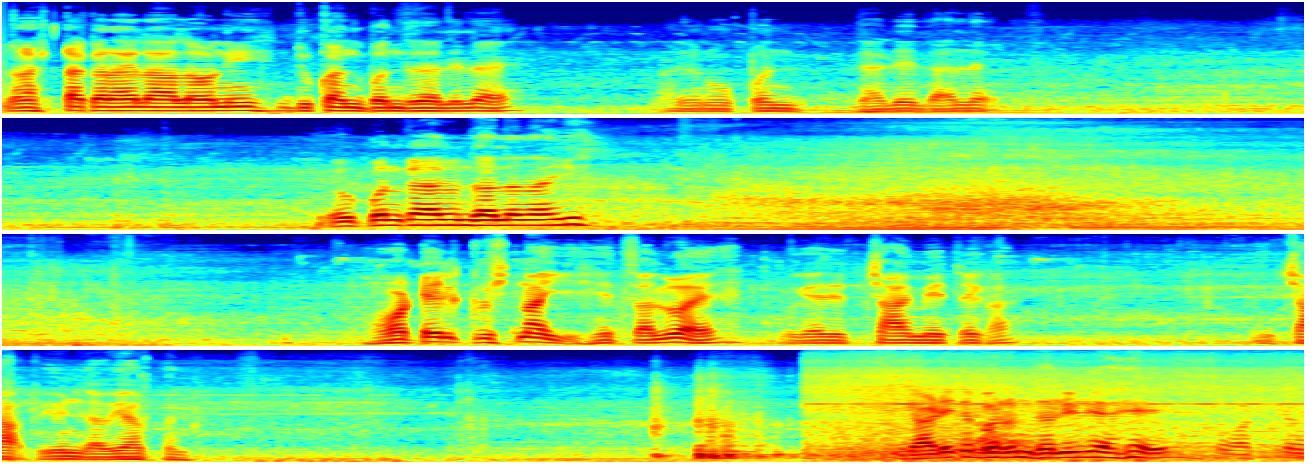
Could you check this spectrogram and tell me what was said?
नाश्ता करायला आलो आणि दुकान बंद झालेलं आहे. अजून ओपन झाले झालं. आहे ओपन काय अजून झालं नाही? हॉटेल कृष्णाई हे चालू आहे. वगैरे चहा मिळते का? चहा पिऊन जाऊया आपण. गाडी तर भरून झालेली आहे. असं वाटतं.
